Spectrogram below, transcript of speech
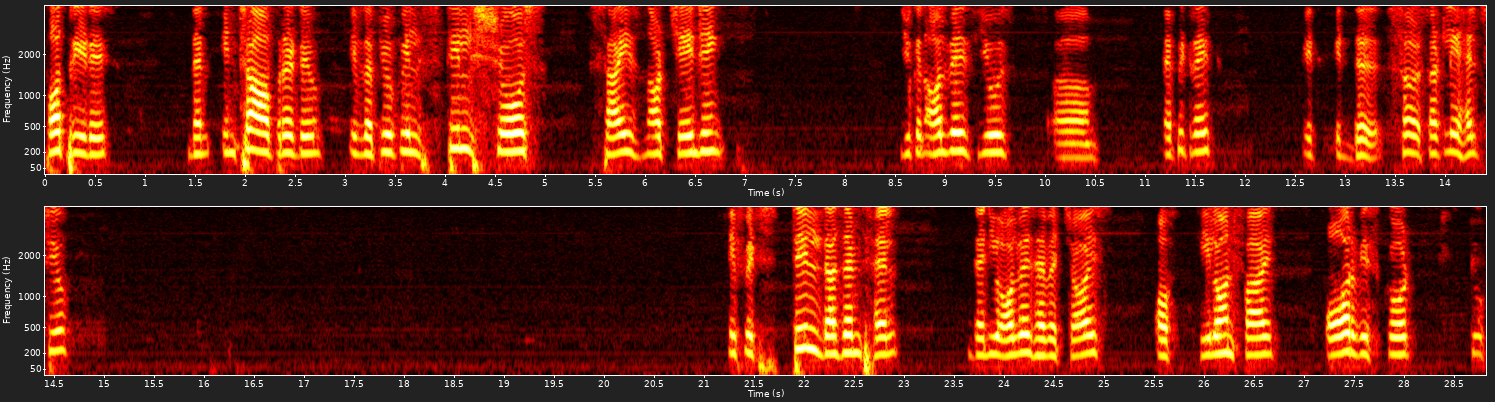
for three days. Then intraoperative, if the pupil still shows size not changing, you can always use um epitrate. It, it cer- certainly helps you. If it still doesn't help, then you always have a choice of Healon5 or Viscoat to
